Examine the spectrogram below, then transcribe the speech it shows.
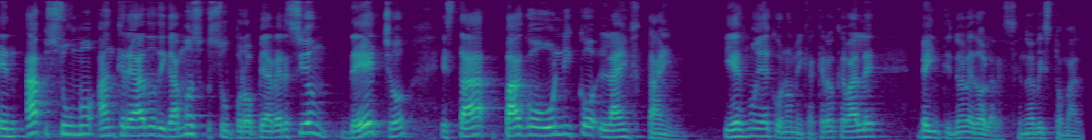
En AppSumo han creado, digamos, su propia versión. De hecho, está pago único lifetime y es muy económica. Creo que vale 29 dólares, si no he visto mal.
